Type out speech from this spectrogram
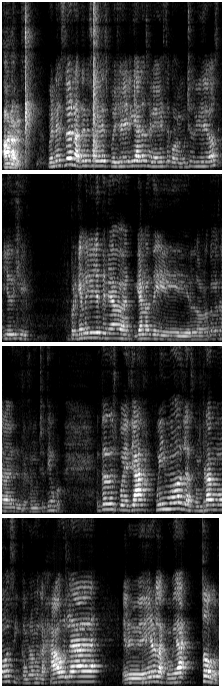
árabes. Bueno, estos ratones árabes, pues yo ya los había visto como en muchos videos y yo dije, ¿por qué no? Yo ya tenía ganas de los ratones árabes desde hace mucho tiempo. Entonces, pues ya fuimos, las compramos y compramos la jaula, el bebedero, la comida, todo.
